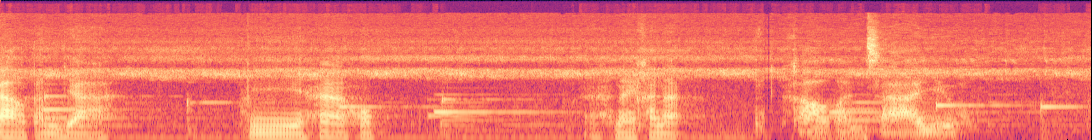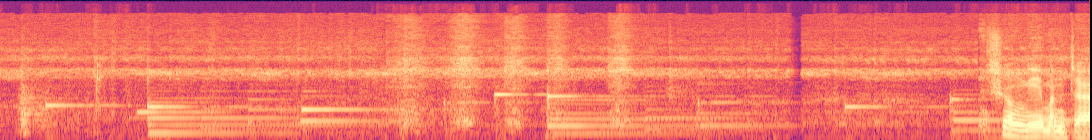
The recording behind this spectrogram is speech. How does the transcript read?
9 กันยา ปี 56 ในขณะเข้าพรรษาอยู่ช่วงนี้มันจะ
